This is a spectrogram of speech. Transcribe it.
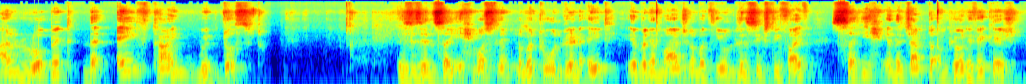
and rub it the eighth time with dust. This is in Sahih Muslim number 208, Ibn Majah number 365, Sahih in the chapter on purification.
